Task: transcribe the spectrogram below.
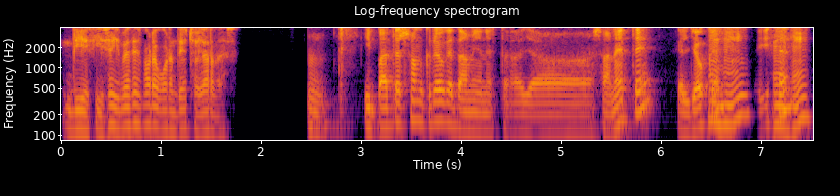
16 veces para 48 yardas. Mm. Y Patterson creo que también está ya sanete, el Joker, Ujú, ¿me dicen?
